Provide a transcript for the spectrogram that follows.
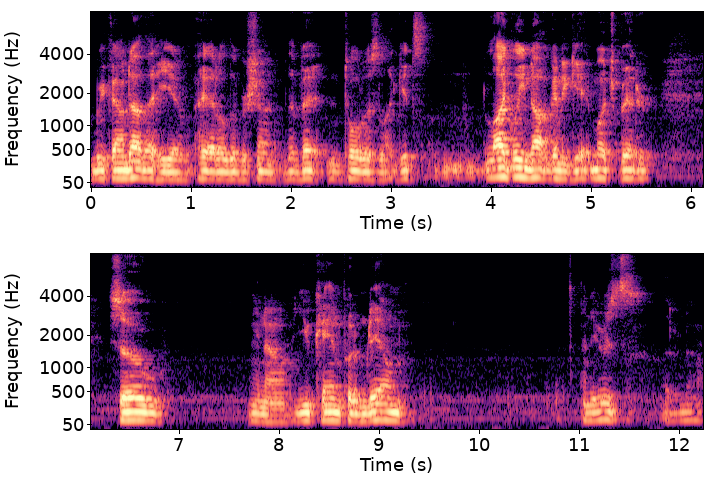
we found out that he had, a liver shunt. The vet and told us like it's likely not going to get much better, so you know you can put him down. And it was I don't know.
